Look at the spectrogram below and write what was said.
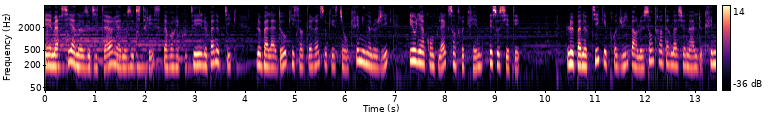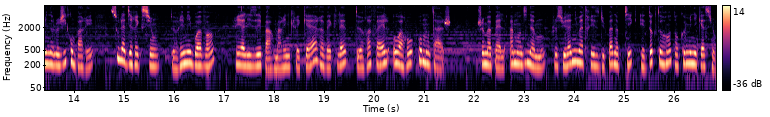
Et merci à nos auditeurs et à nos auditrices d'avoir écouté le Panoptique, le balado qui s'intéresse aux questions criminologiques et aux liens complexes entre crime et société. Le Panoptique est produit par le Centre international de criminologie comparée sous la direction de Rémi Boivin, réalisé par Marine Créquer avec l'aide de Raphaël O'Haraud au montage. Je m'appelle Amandine Amon, je suis l'animatrice du Panoptique et doctorante en communication.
